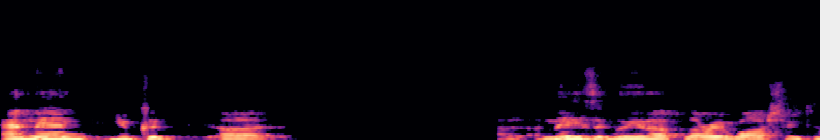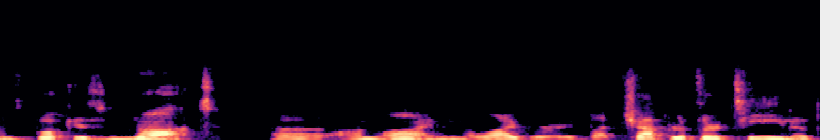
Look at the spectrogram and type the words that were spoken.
And then you could, uh, amazingly enough, Larry Washington's book is not uh, online in the library, but chapter 13 of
